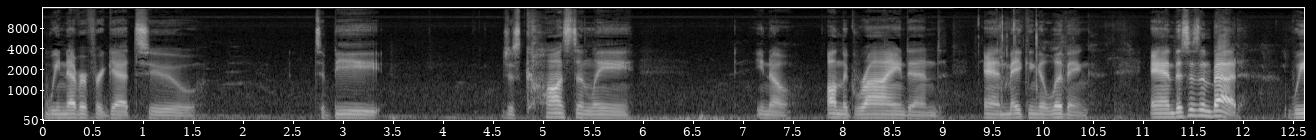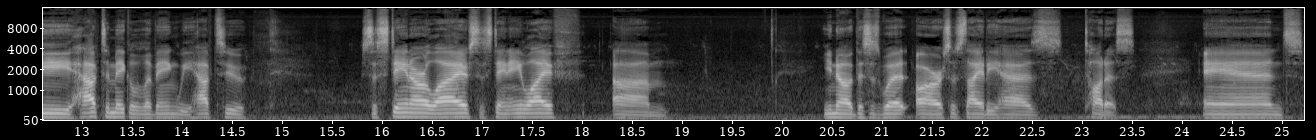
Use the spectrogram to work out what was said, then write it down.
we never forget to to be just constantly, you know, on the grind and and making a living. And this isn't bad. We have to make a living. We have to sustain our lives, sustain a life. Um, you know, this is what our society has taught us. And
